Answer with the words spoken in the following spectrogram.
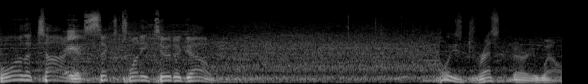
For the tie, it's 6.22 to go. Always dressed very well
